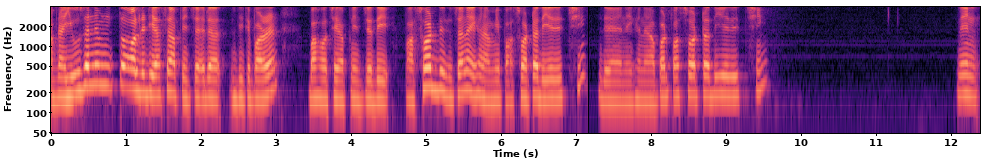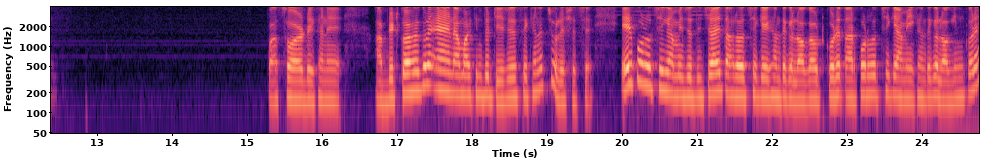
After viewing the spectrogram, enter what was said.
আপনার ইউজার নেম তো অলরেডি আছে, আপনি এটা দিতে পারেন। বা হচ্ছে আপনি যদি পাসওয়ার্ড দিতে চান, এখানে আমি পাসওয়ার্ডটা দিয়ে দিচ্ছি। দেন এখানে আবার পাসওয়ার্ডটা দিয়ে দিচ্ছি। দেন পাসওয়ার্ড এখানে আপডেট করা হয়ে গেলো অ্যান্ড আমার কিন্তু ডিটেলস এখানে চলে এসেছে। এরপর হচ্ছে কি আমি যদি চাই তাহলে হচ্ছে কি এখান থেকে লগ আউট করে তারপর হচ্ছে কি আমি এখান থেকে লগ ইন করে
